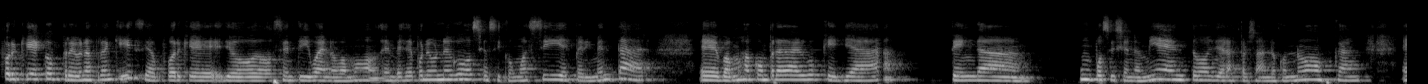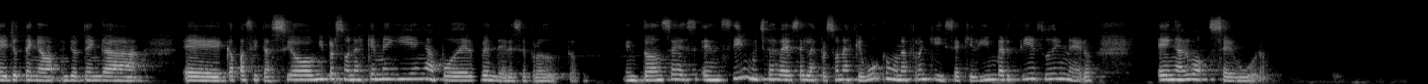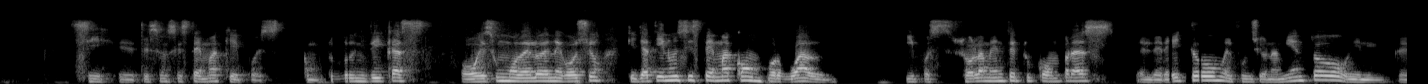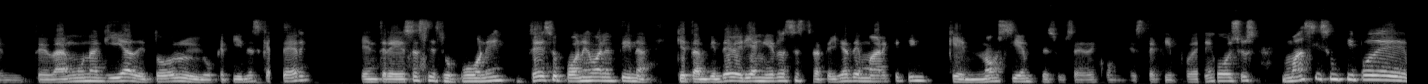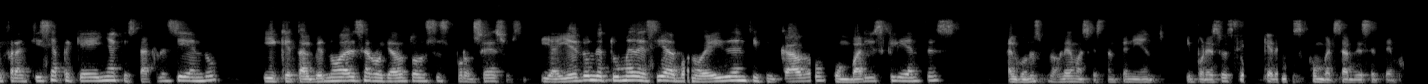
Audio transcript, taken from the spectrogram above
¿Por qué compré una franquicia? Porque yo sentí, bueno, vamos, en vez de poner un negocio así como así, experimentar, eh, vamos a comprar algo que ya tenga un posicionamiento, ya las personas lo conozcan, eh, yo tenga, yo tenga eh, capacitación y personas que me guíen a poder vender ese producto. Entonces, en sí, muchas veces las personas que buscan una franquicia quieren invertir su dinero en algo seguro. Sí, eh, es un sistema que, pues, como tú lo indicas, o es un modelo de negocio que ya tiene un sistema comprobado y pues solamente tú compras el derecho, el funcionamiento, te dan una guía de todo lo que tienes que hacer. Entre esas se supone, se supone, Valentina, que también deberían ir las estrategias de marketing, que no siempre sucede con este tipo de negocios, más si es un tipo de franquicia pequeña que está creciendo y que tal vez no ha desarrollado todos sus procesos. Y ahí es donde tú me decías, bueno, he identificado con varios clientes algunos problemas que están teniendo. Y por eso sí queremos conversar de ese tema.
